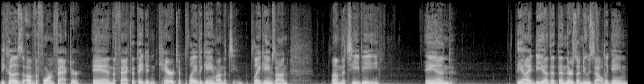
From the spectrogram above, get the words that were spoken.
because of the form factor and the fact that they didn't care to play the game on the t- play games on on the TV, and the idea that then there's a new Zelda game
